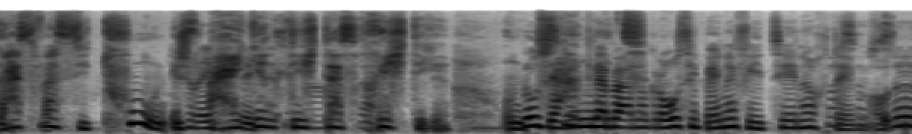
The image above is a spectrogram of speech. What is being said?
das, was sie tun, ist, ist eigentlich das Richtige. Und Plus, damit, es gibt auch noch grosse Benefits, je nachdem, oder?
